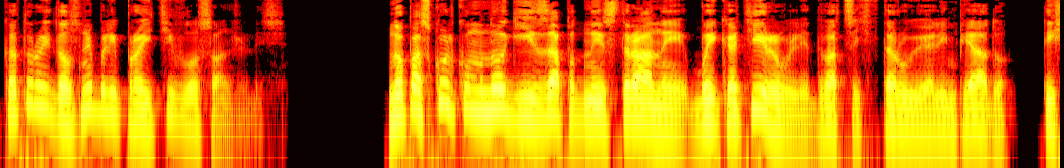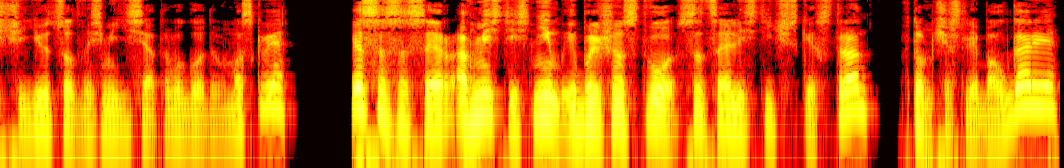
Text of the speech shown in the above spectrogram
которые должны были пройти в Лос-Анджелесе. Но поскольку многие западные страны бойкотировали 22-ю Олимпиаду 1980 года в Москве, СССР, а вместе с ним и большинство социалистических стран, в том числе Болгария,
